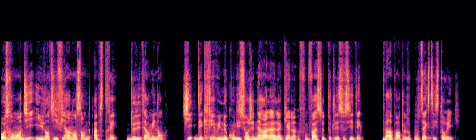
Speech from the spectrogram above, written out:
Autrement dit, il identifie un ensemble abstrait de déterminants qui décrivent une condition générale à laquelle font face toutes les sociétés, peu importe le contexte historique.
